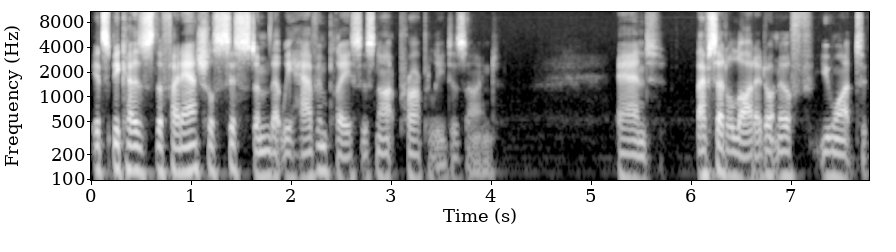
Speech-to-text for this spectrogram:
it's because the financial system that we have in place is not properly designed. And I've said a lot. I don't know if you want to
